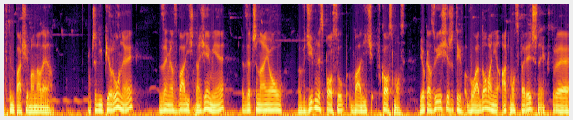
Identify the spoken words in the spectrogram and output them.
w tym pasie Manalena. Czyli pioruny, zamiast walić na Ziemię, zaczynają w dziwny sposób walić w kosmos. I okazuje się, że tych władowań atmosferycznych, które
